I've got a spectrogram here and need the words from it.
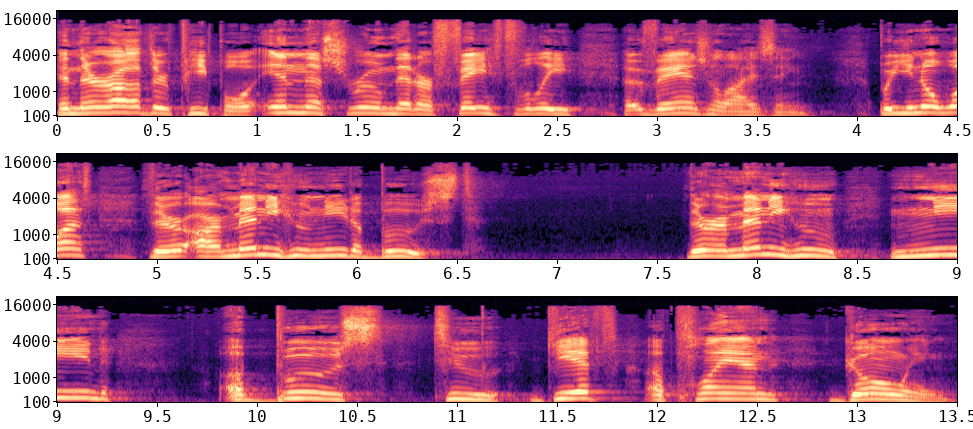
And there are other people in this room that are faithfully evangelizing. But you know what? There are many who need a boost. There are many who need a boost to get a plan going.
